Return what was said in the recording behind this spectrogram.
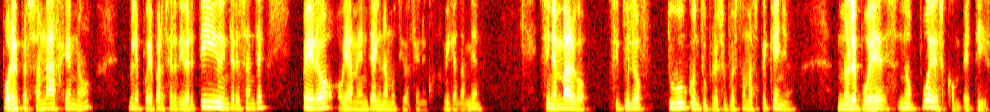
por el personaje, ¿no? Le puede parecer divertido, interesante, pero obviamente hay una motivación económica también. Sin embargo, si tú, tú con tu presupuesto más pequeño no le puedes, no puedes competir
